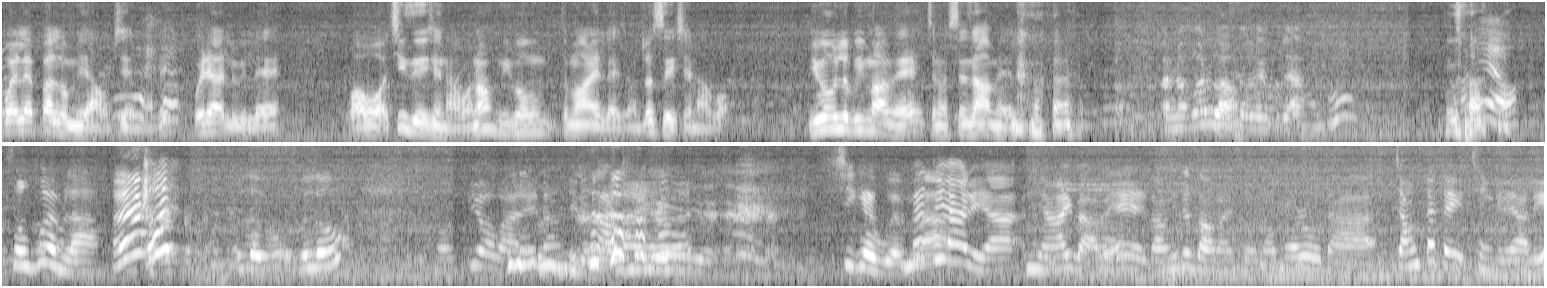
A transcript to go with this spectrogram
ပွဲလဲပတ်လို့မရအောင်ဖြစ်နေတယ်လေဝဲတဲ့လူတွေလည်းဟောပေါ့အကြည့်စေချင်တာပေါ့နော်မိဘုံသမားတွေလည်းကျွန်တော်လွတ်စေချင်တာပေါ့မိဘုံလွတ်ပြီးမှပဲကျွန်တော်စဉ်းစားမယ်လို့အနော်ဘောတို့ဆုံးနေဘူးလားဖူးဟုတ်စားရဲ့စုံဖွင့်မလားဟမ်ဘလို့ဘလို့ပြော့ပါလေတောင်ကြီးတက်လာတယ် ရှိခဲ့ဘူးအမမတ်လားတရားတွေကအများကြီးပါပဲ။တောင်ကြီးတစ်တောင်တိုင်းဆိုတော့ဘောတို့ဒါကြောင်းတက်တဲ့အချိန်ကလေးကလေ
